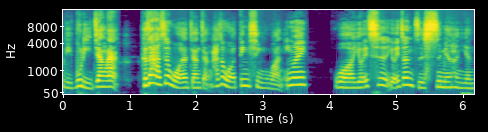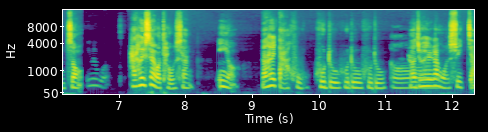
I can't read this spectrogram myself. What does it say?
理不理这样啦，可是还是我的讲讲，还是我的定心丸，因为。我有一次有一阵子失眠很严重，因为我还会睡我头上应友，然后会打呼呼嘟呼嘟呼嘟，然后就会让我睡觉。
